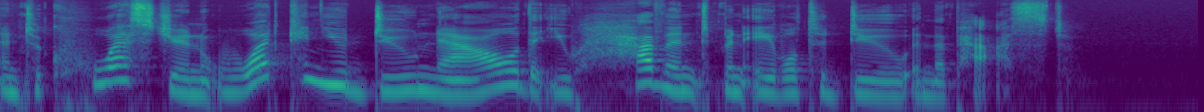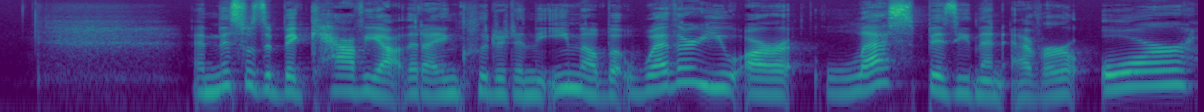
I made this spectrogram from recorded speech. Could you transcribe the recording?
and to question what can you do now that you haven't been able to do in the past. And this was a big caveat that I included in the email, but whether you are less busy than ever or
